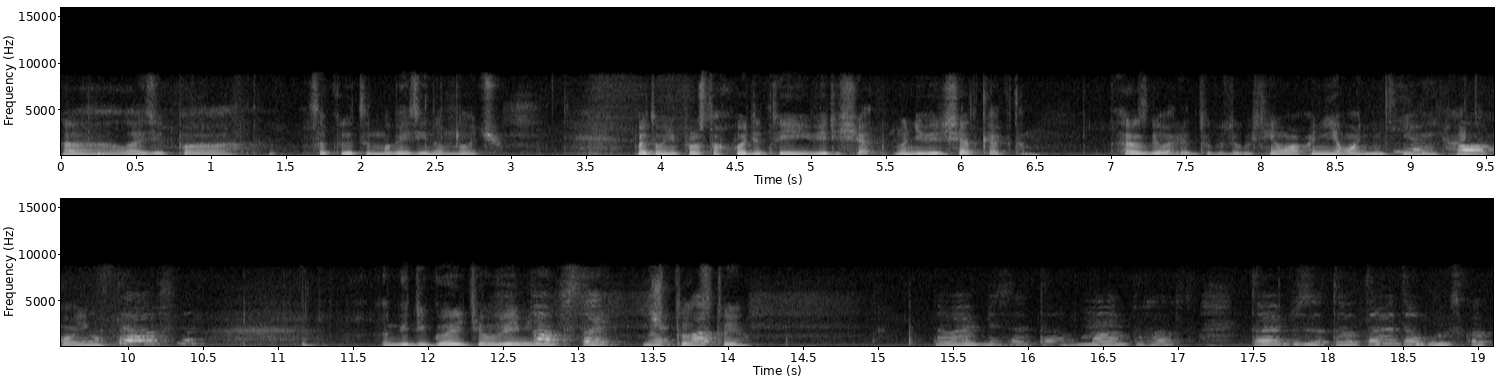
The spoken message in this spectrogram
а, лазят по закрытым магазинам ночью. Поэтому они просто ходят и верещат. Ну, не верещат, как там, разговаривают друг с другом. Они, они, они, они. А Григорий тем временем... Пап, стой. Нет, Что, пап, стою? давай без этого. Мама, пожалуйста. Давай без этого. Давай другую сказку.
